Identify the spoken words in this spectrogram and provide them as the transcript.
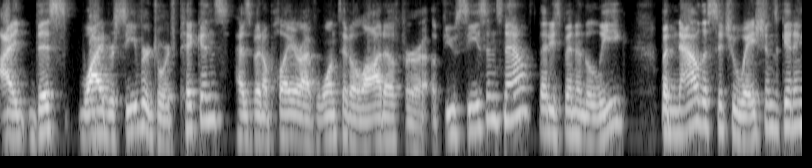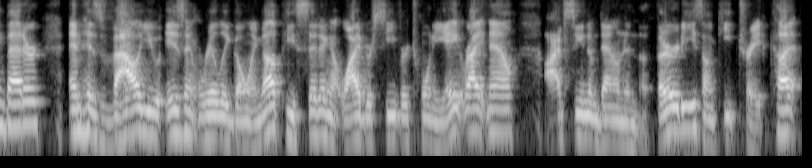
I this wide receiver George Pickens has been a player I've wanted a lot of for a few seasons now that he's been in the league, but now the situation's getting better and his value isn't really going up. He's sitting at wide receiver 28 right now. I've seen him down in the 30s on keep trade cut.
